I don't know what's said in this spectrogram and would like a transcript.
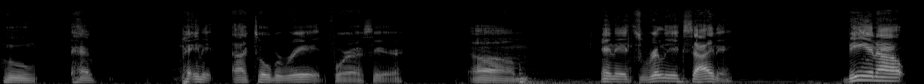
who have painted October red for us here, um, and it's really exciting. Being out,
